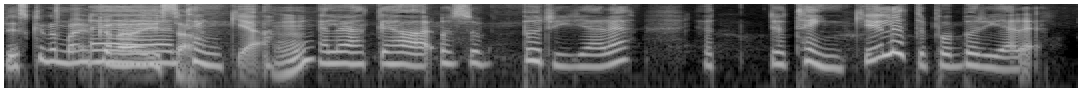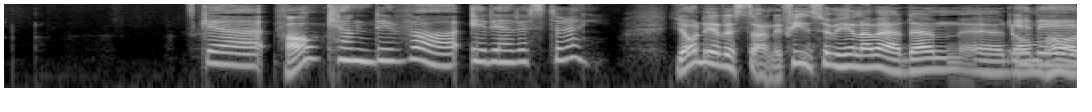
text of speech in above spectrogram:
det skulle man ju kunna Eh, gissa. tänker jag. Mm. Eller att det har, och så burgare. Jag, jag tänker ju lite på burgare. Ska jag, Ja. kan det vara, är det en restaurang? Ja, det är restaurang. Det finns över hela världen. Eh, De det- har,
